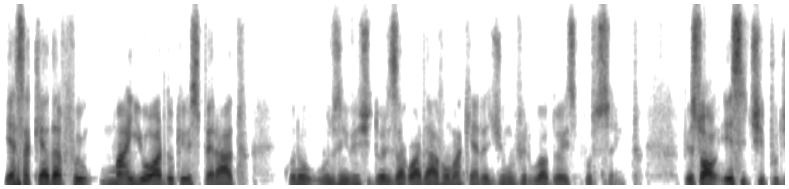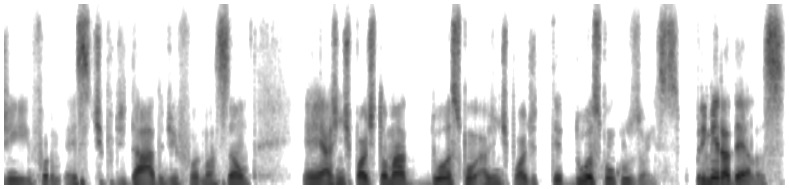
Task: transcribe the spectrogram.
e essa queda foi maior do que o esperado, quando os investidores aguardavam uma queda de 1,2%. Pessoal, esse tipo de, esse tipo de dado, de informação, é, a gente pode tomar duas, a gente pode ter duas conclusões. Primeira delas,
